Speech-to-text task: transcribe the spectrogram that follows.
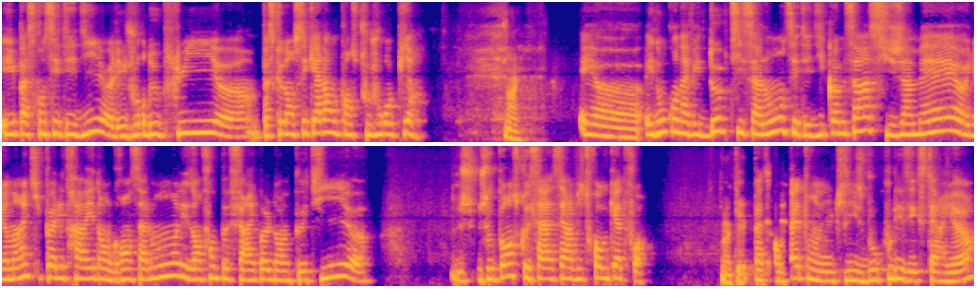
Et parce qu'on s'était dit, les jours de pluie, parce que dans ces cas-là, on pense toujours au pire. Ouais. Euh, et, donc on avait deux petits salons, on s'était dit comme ça, si jamais euh, il y en a un qui peut aller travailler dans le grand salon, les enfants peuvent faire école dans le petit, euh, je, pense que ça a servi trois ou quatre fois. Parce qu'en fait, on utilise beaucoup les extérieurs.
